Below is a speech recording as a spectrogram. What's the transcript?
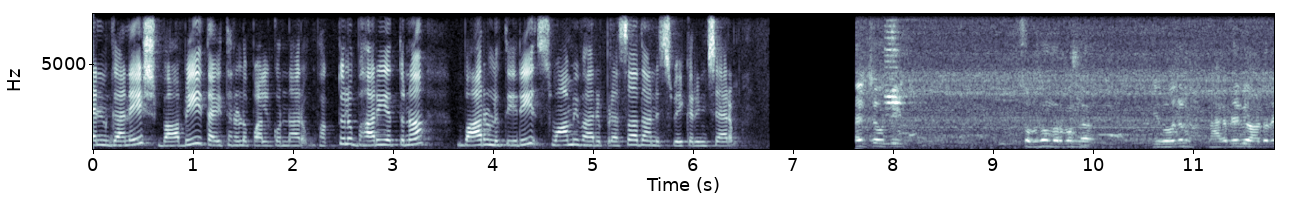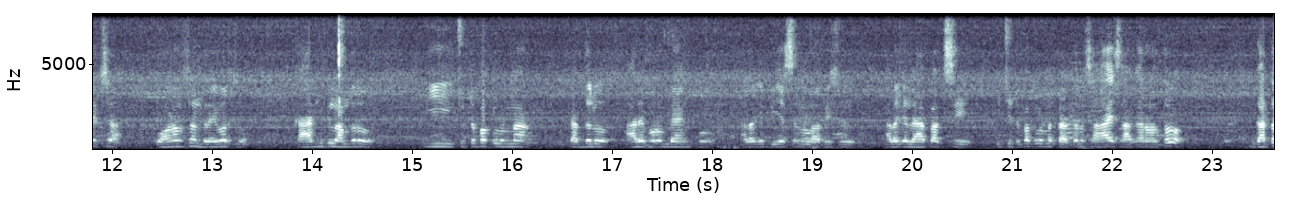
ఎన్ గణేష్ బాబీ తదితరులు పాల్గొన్నారు. భక్తులు భారీ ఎత్తున బారులు తీరి స్వామివారి ప్రసాదాన్ని స్వీకరించారు. శుభ సందర్భంగా ఈ రోజున Nagadevi auto rickshaw owners and drivers కార్మికులు అందరూ ఈ చుట్టుపక్కల ఉన్న పెద్దలు ఆర్యపురం బ్యాంకు అలాగే బిఎస్ఎన్ఎల్ ఆఫీసు అలాగే ల్యాపాక్సీ ఈ చుట్టుపక్కల ఉన్న పెద్దల సహాయ సహకారాలతో గత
